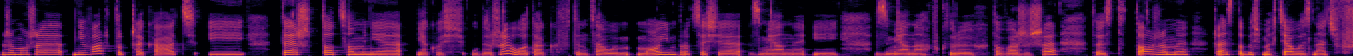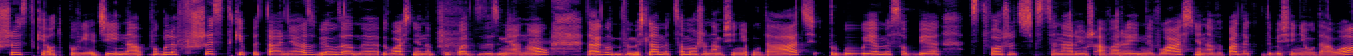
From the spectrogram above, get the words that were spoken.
że może nie warto czekać. I też to, co mnie jakoś uderzyło tak w tym całym moim procesie zmiany i zmianach, w których towarzyszę, to jest to, że my często byśmy chciały znać wszystkie odpowiedzi na w ogóle wszystkie pytania związane właśnie na przykład ze zmianą. Tak? Wymyślamy, co może nam się nie udać, próbujemy sobie stworzyć scenariusz awaryjny właśnie na wypadek, gdyby się nie udało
